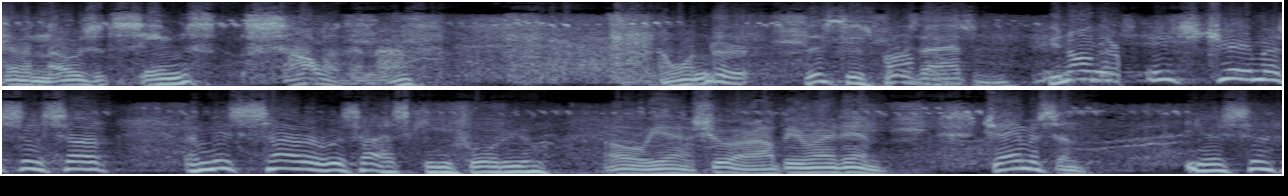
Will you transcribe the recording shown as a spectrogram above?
Heaven knows it seems solid enough. I wonder. This is Who's that? You know, it's, it's Jameson, sir. And Miss Sarah was asking for you. Oh, yeah, sure. I'll be right in. Jameson, Yes, sir.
